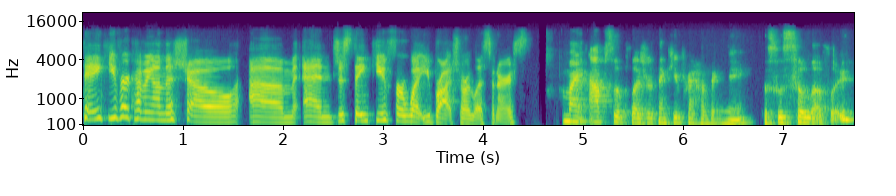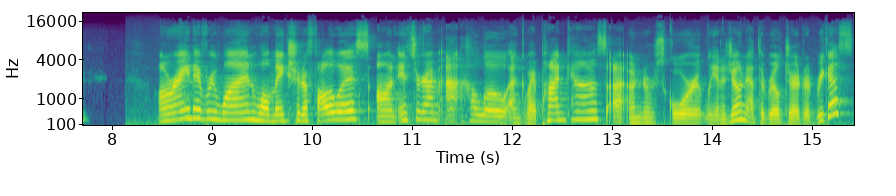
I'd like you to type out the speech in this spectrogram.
Thank you for coming on the show. Um, and just thank you for what you brought to our listeners. My absolute pleasure. Thank you for having me. This was so lovely. All right, everyone. Well, make sure to follow us on Instagram at Hello and Goodbye Podcast at underscore Leanna Joan at the real Jared Rodriguez.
